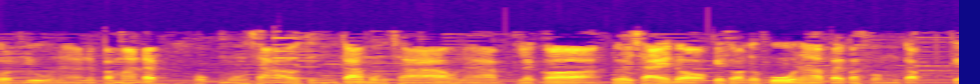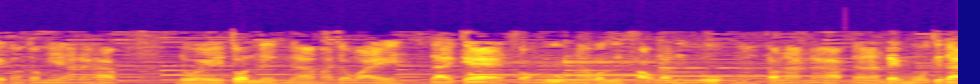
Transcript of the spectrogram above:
สดๆอยู่นะครับประมาณสัก6โมงเช้าถึง9โมงเช้านะครับ แล้วก็โดยใช้ดอกเกสรตัวผู้นะครับ ไปผสมกับเกสรตัวเมียนะครับ โดยต้นหนึ่งนะครับอาจจะไว้ได้แค่2ลูกนะก็คือเถาละ1ลูกนะเท่านั้นนะครับดังนั้นแตงโมที่ได้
